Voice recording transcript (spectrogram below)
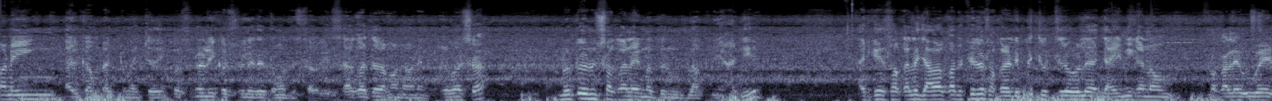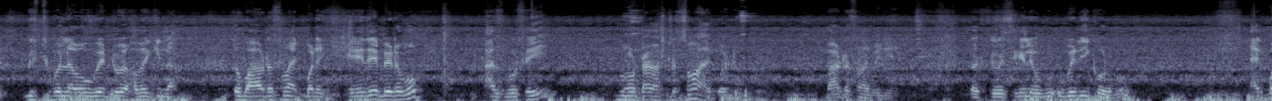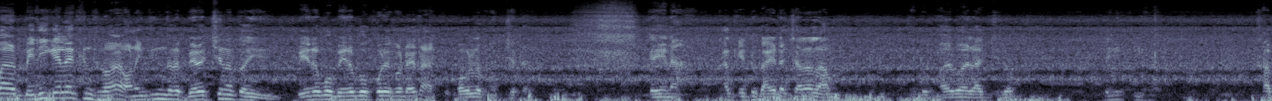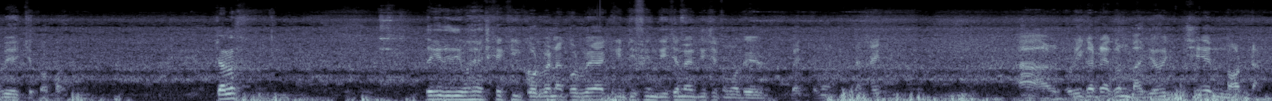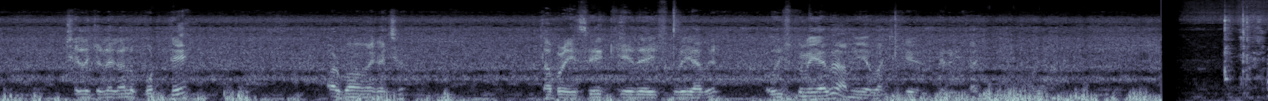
Morning welcome back to my channel personally কৌশলীতে তোমাদের সবাইকে স্বাগত। আমার অনেক ভালোবাসা নতুন সকালে নতুন ব্লগ নিয়ে হাজির। আজকে সকালে যাওয়ার কথা ছিল, সকালে বৃষ্টি হচ্ছিল বলে যাইনি কেন? সকালে উবের বৃষ্টি পড়লে আবার উবের টুবের হবে কি না তো বারোটার সময় একবারে খেয়ে দিয়ে বেরোবো। আসব সেই নটা, দশটার সময় একবার ঢুকবো। বারোটার সময় বেরিয়ে। তো আজকে বেসিক্যালি উবেরই করব। একবার বেরিয়ে গেলে কিন্তু হয় অনেক দিন ধরে বেরোচ্ছি না, তো এই বেরোবো বেরোবো করে করে না, একটু প্রবলেম হচ্ছে এটা। জানি না, কালকে একটু গাড়িটা চালালাম, একটু ভয় ভয় লাগছিল। দেখি কি হচ্ছে কপাল চলো। দেখি দিদি ভাই আজকে কী করবে না করবে, আর কী টিফিন দিয়েছে না দিয়েছে তোমাদের ব্যাগটা দেখাই। আর ঘড়ি কাটা এখন বাজে হচ্ছে নটা। ছেলে চলে গেল পড়তে, আর বাবা গেছে। তারপরে এসে খেয়ে দেয় স্কুলে যাবে। ও স্কুলে যাবে, আমি থেকে কাজ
